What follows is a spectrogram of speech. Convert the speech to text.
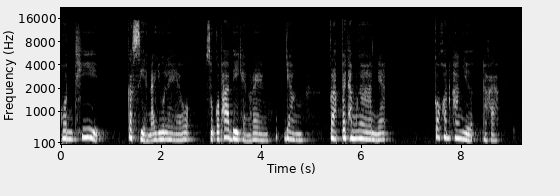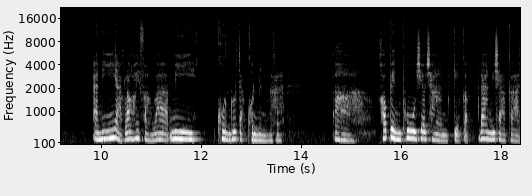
คนที่เกษียณอายุแล้ว สุขภาพดีแข็งแรงยังกลับไปทำงานเนี้ย ก็ค่อนข้างเยอะนะคะ อันนี้อยากเล่าให้ฟังว่ามีคนรู้จักคนหนึ่งนะคะเขาเป็นผู้เชี่ยวชาญเกี่ยวกับด้านวิชาการ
